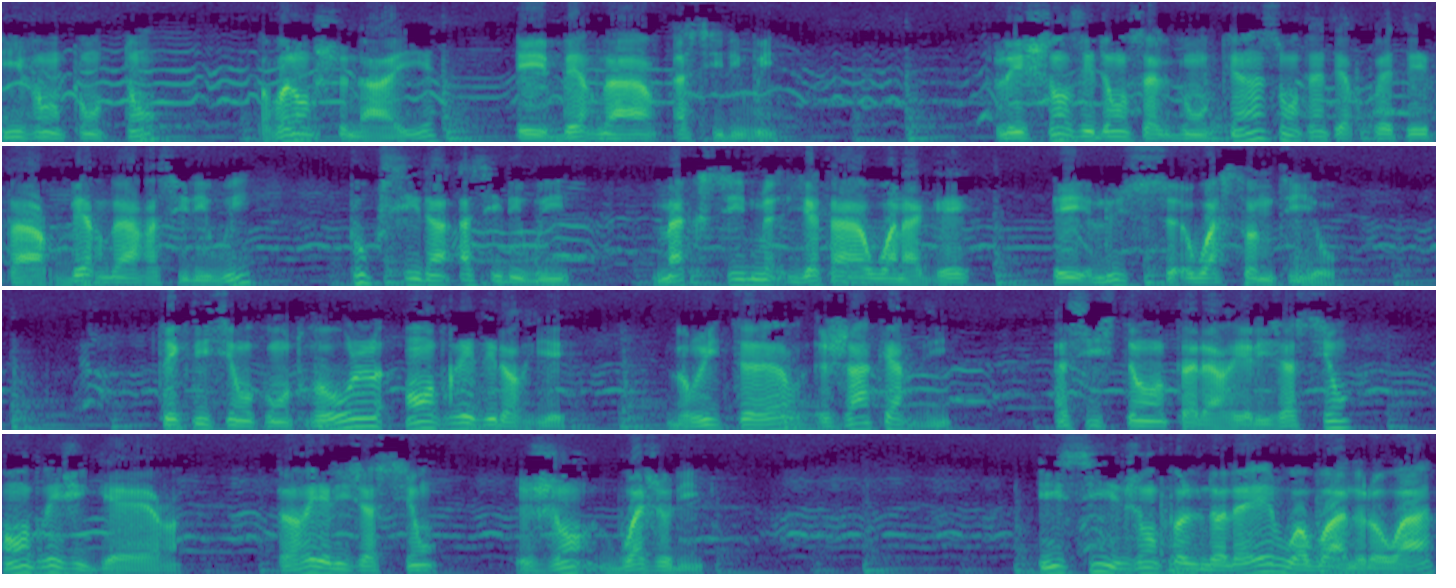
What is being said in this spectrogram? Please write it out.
Yvan Ponton, Roland Chenaille et Bernard Assiliwi. Les chants et danses algonquins sont interprétés par Bernard Assiliwi, Puxina Assiliwi, Maxime Yatawanage et Luce Wassantio. Technicien au contrôle, André Deslauriers. Bruiteur, Jacques Hardy. Assistante à la réalisation, André Giguère. Réalisation, Jean Boisjoli. Ici Jean-Paul Nollet, Wawa Nolowat,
